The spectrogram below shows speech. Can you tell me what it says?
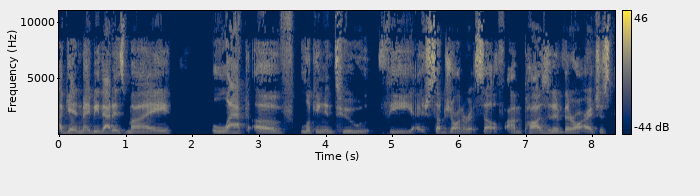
again, maybe that is my lack of looking into the subgenre itself. I'm positive there are. I just,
